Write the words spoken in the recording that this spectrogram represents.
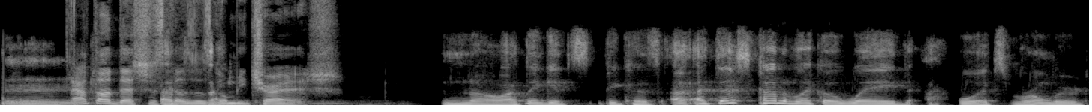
Mm. I thought that's just because it's gonna be trash. No, I think it's because I, I, that's kind of like a way. Well, it's rumored.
